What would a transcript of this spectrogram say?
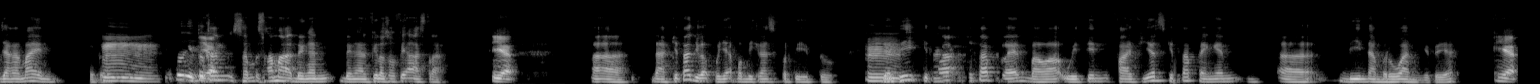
jangan main. Gitu. Mm. Itu itu yeah. kan sama dengan dengan filosofi Astra. Iya. Yeah. Uh, nah, kita juga punya pemikiran seperti itu. Mm. Jadi kita kita plan bahwa within five years kita pengen uh, di number one gitu ya. Iya. Yeah.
